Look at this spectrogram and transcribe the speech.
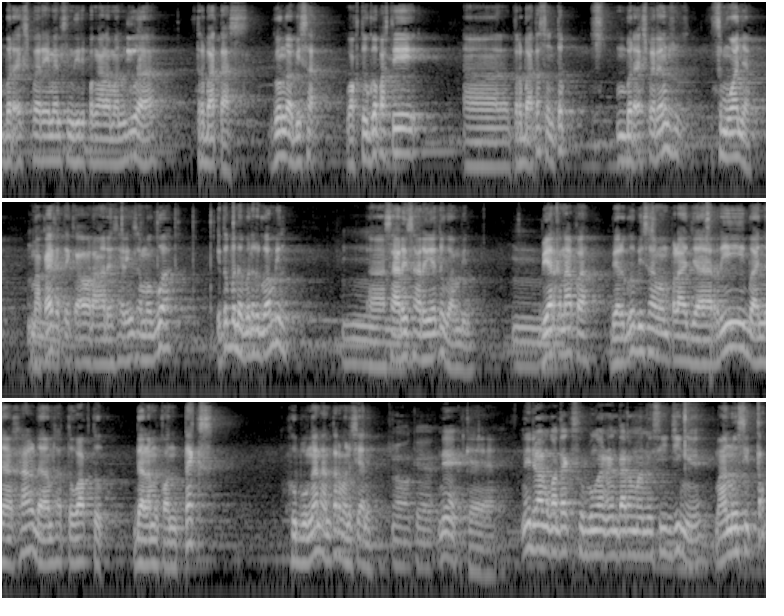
bereksperimen sendiri pengalaman gue terbatas. Gue nggak bisa. Waktu gue pasti eh, terbatas untuk bereksperimen semuanya. Makanya ketika orang ada sharing sama gue, itu benar-benar gue ambil. Nah, sari-sarinya itu gue ambil. Biar kenapa? Biar gue bisa mempelajari banyak hal dalam satu waktu. Dalam konteks hubungan antar manusia nih. Oke. Nih, Oke. ini dalam konteks hubungan antara manusia jing ya. Manusia tet,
